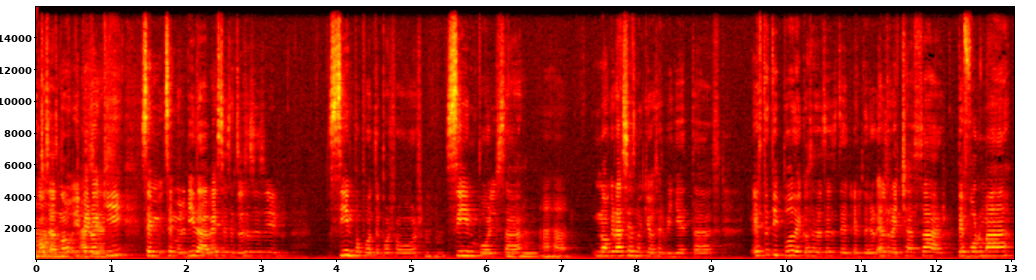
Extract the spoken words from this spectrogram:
cosas, ¿no? Y, pero Así aquí se, me- se me olvida a veces, entonces es decir, sin popote, por favor, sin bolsa, Ajá. no gracias, no quiero servilletas. Este tipo de cosas, es el, el- el rechazar de forma,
